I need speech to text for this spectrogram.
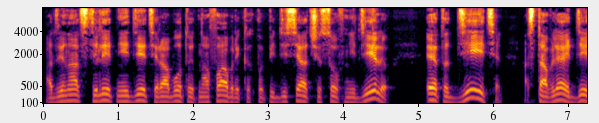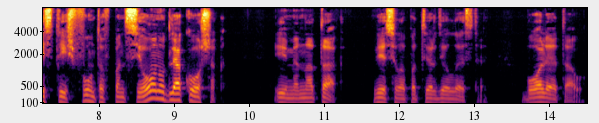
а 12-летние дети работают на фабриках по 50 часов в неделю, этот деятель оставляет 10 тысяч фунтов пансиону для кошек. Именно так, весело подтвердил Лестрейд. Более того,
